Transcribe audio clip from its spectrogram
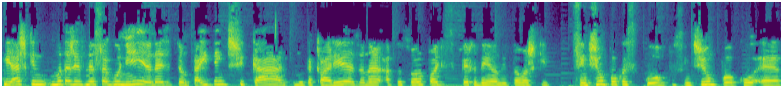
E acho que muitas vezes nessa agonia, né, de tentar identificar com muita clareza, né, a pessoa pode se perdendo. Então acho que sentir um pouco esse corpo, sentir um pouco é,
